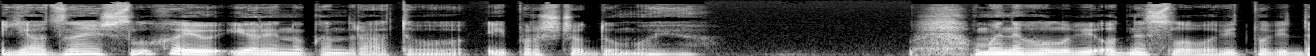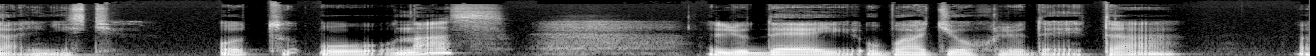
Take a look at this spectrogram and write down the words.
Я от знаєш, слухаю Ірину Кондратову і про що думаю? У мене в голові одне слово відповідальність. От у нас, людей, у багатьох людей, та е,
